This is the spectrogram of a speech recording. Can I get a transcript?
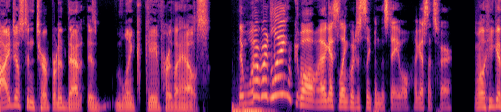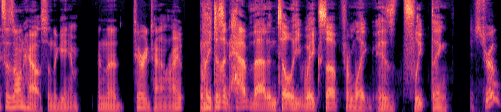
I just interpreted that as Link gave her the house. Then where would Link? Well, I guess Link would just sleep in the stable. I guess that's fair. Well, he gets his own house in the game in the Tarrey Town, right? Well, he doesn't have that until he wakes up from like his sleep thing. It's true.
